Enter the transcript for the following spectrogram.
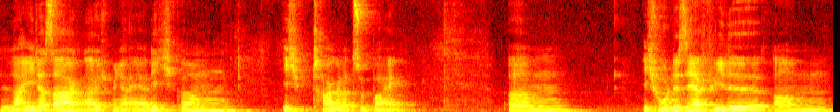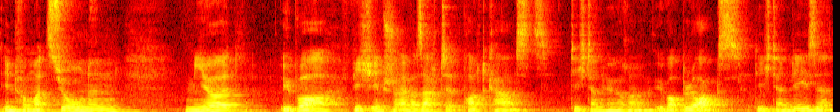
leider sagen, äh, ich bin ja ehrlich, ähm, ich trage dazu bei. Ähm, ich hole sehr viele ähm, Informationen mir über, wie ich eben schon einmal sagte, Podcasts, die ich dann höre, über Blogs, die ich dann lese,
